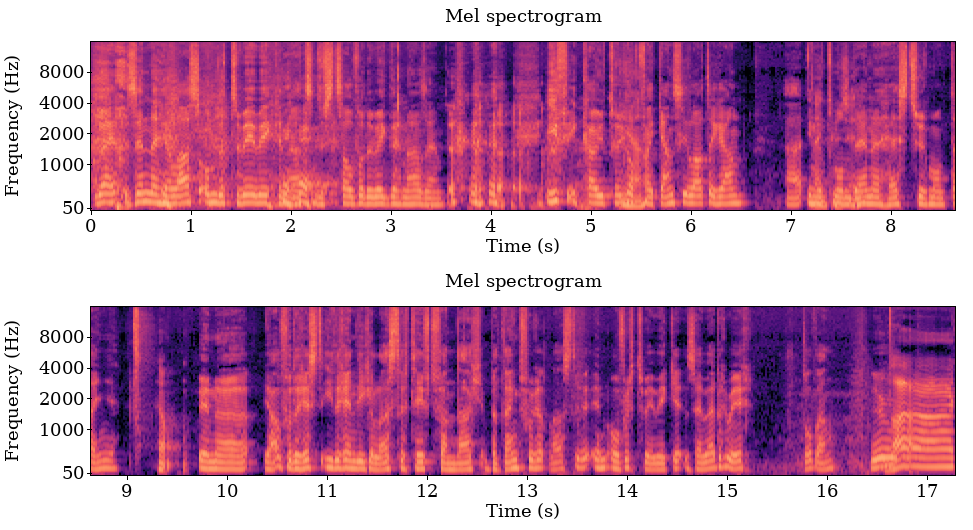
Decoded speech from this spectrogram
Wij zenden helaas om de twee weken uit, dus het zal voor de week daarna zijn. Yves, ik ga u terug ja. op vakantie laten gaan in Dank het mondaine Heist-sur-Montagne. Ja. En uh, ja, voor de rest, iedereen die geluisterd heeft vandaag, bedankt voor het luisteren. En over twee weken zijn wij er weer. Tot dan. Dag.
